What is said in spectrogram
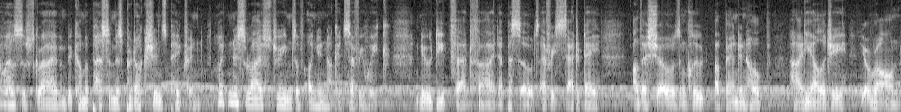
You will subscribe and become a Pessimist Productions patron. Witness live streams of Onion Nuggetz every week. New deep fat fried episodes every Saturday. Other shows include Abandoned Hope, Highdeology, You're Wrong,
